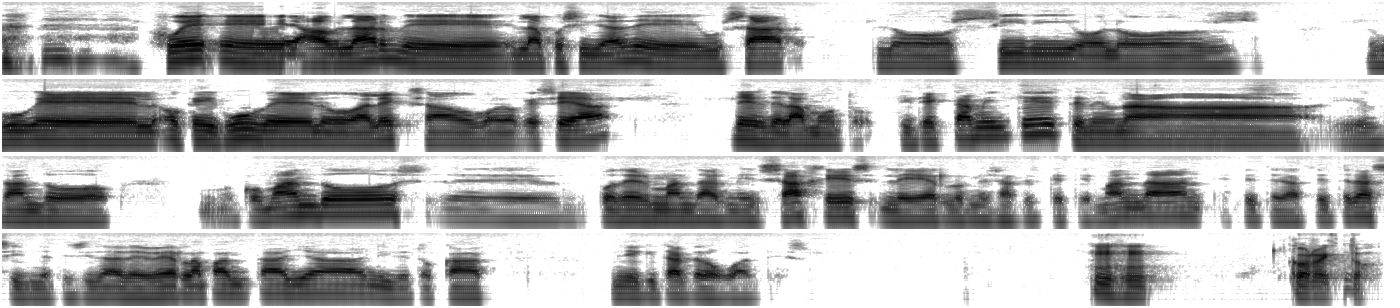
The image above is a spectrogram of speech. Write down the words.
fue eh, hablar de la posibilidad de usar los Siri o los Google, OK Google o Alexa o lo que sea desde la moto. Directamente tener una, ir dando comandos, eh, poder mandar mensajes, leer los mensajes que te mandan, etcétera, etcétera, sin necesidad de ver la pantalla, ni de tocar, ni de quitarte los guantes. Correcto.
